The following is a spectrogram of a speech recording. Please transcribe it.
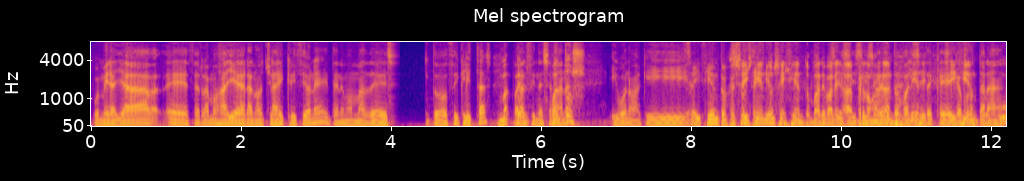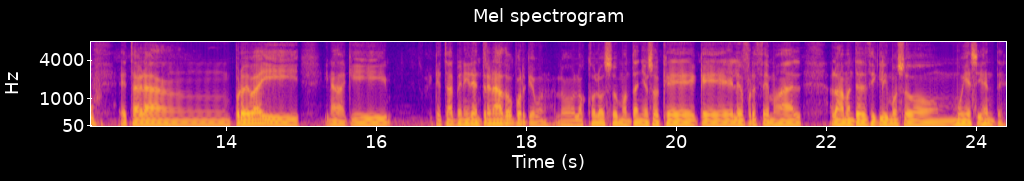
Pues mira, ya eh, cerramos ayer anoche las inscripciones y tenemos más de 600 ciclistas para el fin de semana. ¿Cuántos? Y bueno, aquí... 600, Jesús, 600, 600, vale, vale. Sí, Ah, sí, perdón, sí, 600 adelante. valientes Sí, que, que 600, afrontarán uf. esta gran prueba y, y nada, aquí que está venir entrenado porque bueno, lo- los colosos montañosos que, que le ofrecemos al- a los amantes del ciclismo son muy exigentes.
